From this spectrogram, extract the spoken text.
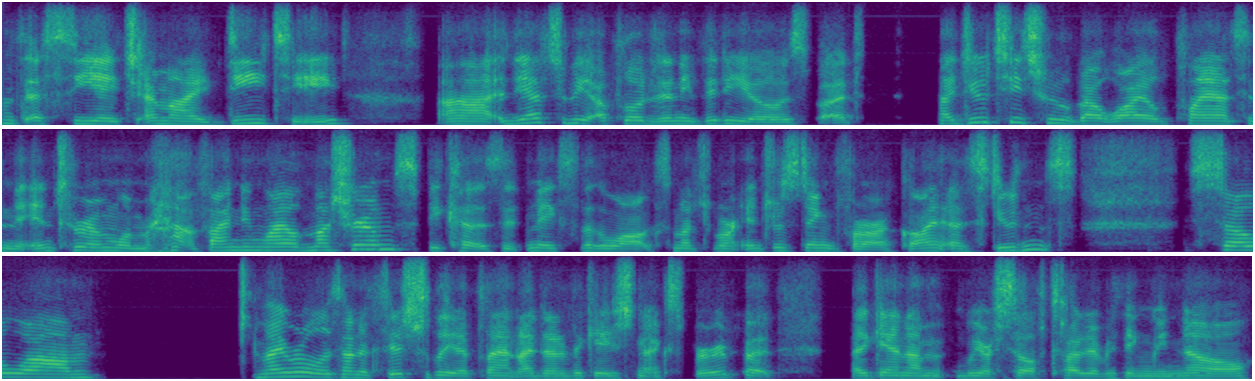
it's S C H M I D T. Uh, and yet to be uploaded any videos, but I do teach people about wild plants in the interim when we're not finding wild mushrooms because it makes the walks much more interesting for our client, uh, students. So um, my role is unofficially a plant identification expert, but again, I'm, we are self-taught everything we know.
